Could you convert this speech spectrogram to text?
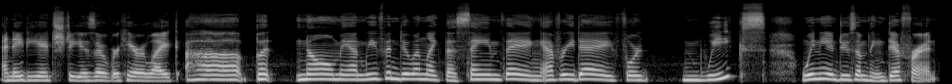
And adhd is over here like uh but no man we've been doing like the same thing every day for weeks. We need to do something different.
